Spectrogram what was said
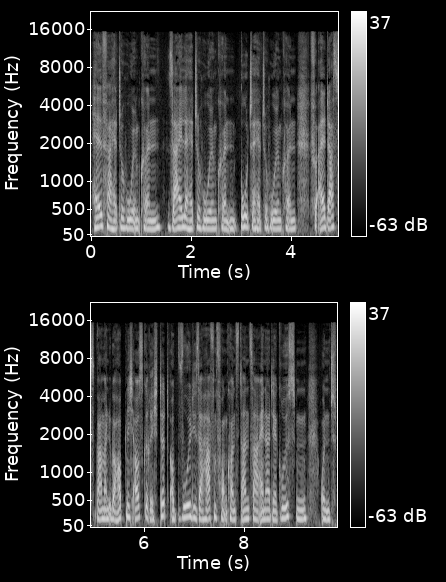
Helfer hätte holen können, Seile hätte holen können, Boote hätte holen können. Für all das war man überhaupt nicht ausgerichtet, obwohl dieser Hafen von Constanza einer der größten und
